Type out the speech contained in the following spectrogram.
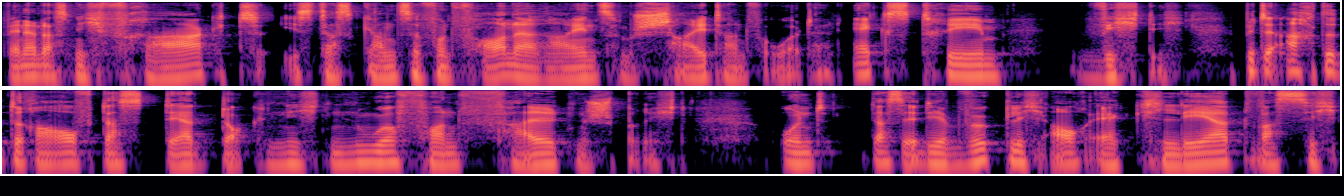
Wenn er das nicht fragt, ist das Ganze von vornherein zum Scheitern verurteilt. Extrem wichtig. Bitte achte darauf, dass der Doc nicht nur von Falten spricht und dass er dir wirklich auch erklärt, was sich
